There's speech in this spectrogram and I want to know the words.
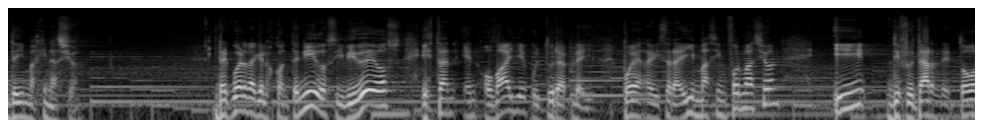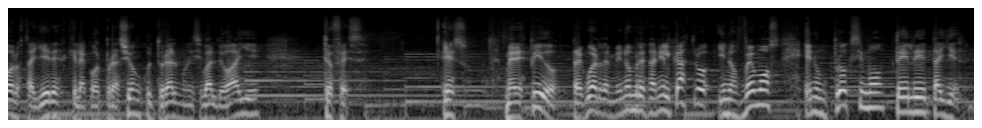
de imaginación. Recuerda que los contenidos y videos están en Ovalle Cultura Play. Puedes revisar ahí más información y disfrutar de todos los talleres que la Corporación Cultural Municipal de Ovalle te ofrece. Eso, me despido. Recuerden, mi nombre es Daniel Castro y nos vemos en un próximo teletaller.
